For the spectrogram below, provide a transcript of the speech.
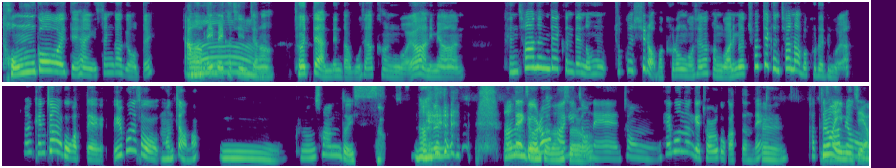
동거에 대한 생각이 어때? 아. 매일매일 같이 있잖아. 절대 안 된다고 생각하는 거예요? 아니면 괜찮은데 근데 너무 조금 싫어 막 그런 거 생각한 거 아니면 절대 괜찮아 막 그러는 거야? 아니, 괜찮을 것 같아. 일본에서 많지 않아? 음, 그런 사람도 있어. 나는, 근데 나는 좀 결혼하기. 전에 좀 해보는 게 좋을 것 같던데? 응. 그런 이미지야.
